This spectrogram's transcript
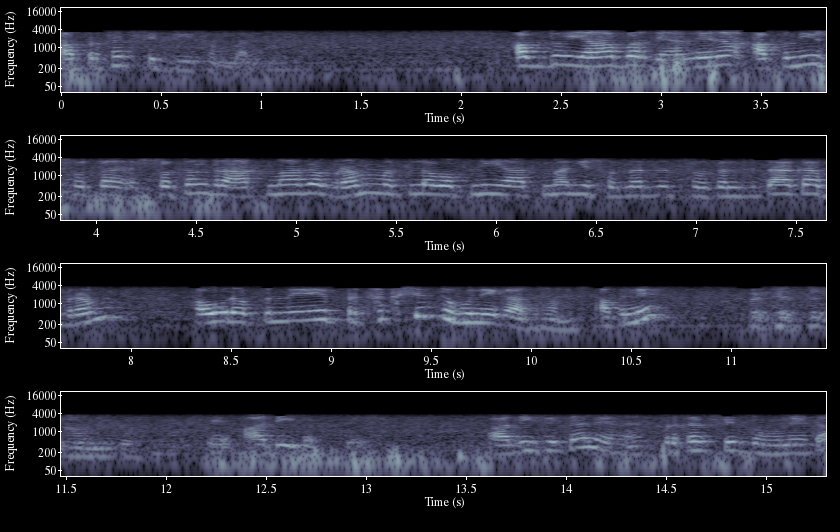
अपृथक सिद्धि संबंध। अब तो यहाँ पर ध्यान देना अपनी स्वतंत्र आत्मा का भ्रम मतलब अपनी आत्मा की स्वतंत्रता का भ्रम और अपने पृथक सिद्ध होने का भ्रम अपने आदि करते आदि से क्या लेना है? पृथक सिद्ध होने का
